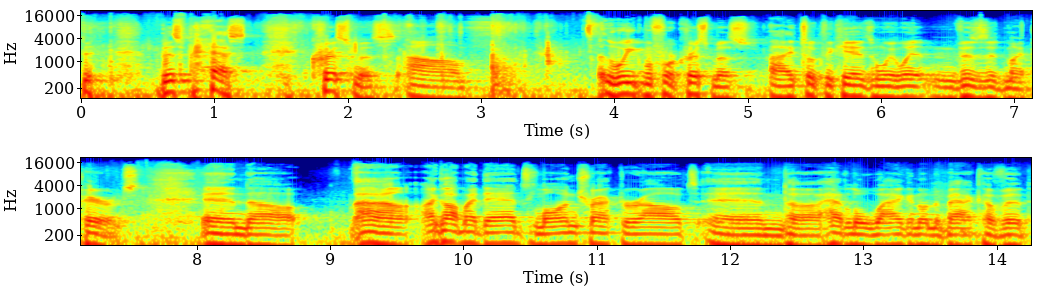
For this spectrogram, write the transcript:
this past Christmas, um, the week before Christmas, I took the kids and we went and visited my parents. And uh, uh, I got my dad's lawn tractor out and uh, had a little wagon on the back of it.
